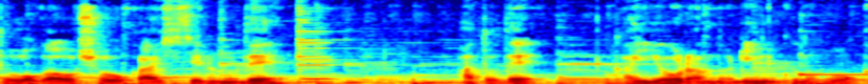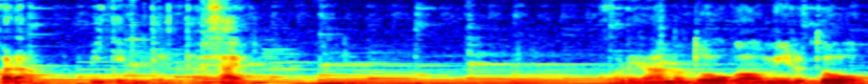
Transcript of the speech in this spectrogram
動画を紹介しているので後で概要欄のリンクの方から見てみてください。これらの動画を見ると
